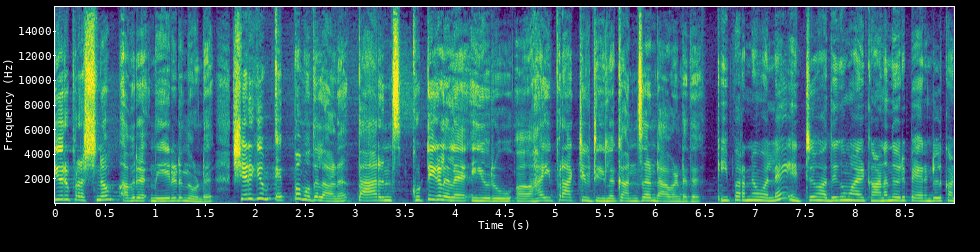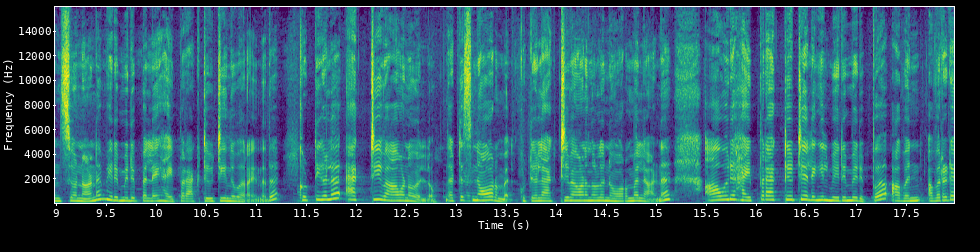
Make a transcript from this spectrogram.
ഈ ഒരു പ്രശ്നം അവർ നേരിടുന്നുണ്ട്. ശരിക്കും എപ്പോൾ മുതലാണ് പാരൻസ് കുട്ടികളിലെ ഈ ഒരു ഹൈപ്പർ ആക്ടിവിറ്റിയിൽ കൺസേൺ ആവേണ്ടത്? ഈ പറഞ്ഞ പോലെ ഏറ്റവും അധികമായി കാണുന്ന ഒരു പേരന്റൽ കൺസേൺ ആണ് വിരുമിരിപ്പ് അല്ലെങ്കിൽ ഹൈപ്പർ ആക്ടിവിറ്റി എന്ന് പറയുന്നത്. കുട്ടികൾ ആക്റ്റീവ് ആവണമല്ലോ. ദാറ്റ് ഇസ് നോർമൽ കുട്ടികൾ ആക്റ്റീവ് ആവണം എന്നുള്ള നോർമലാണ് ആ ഒരു ഹൈപ്പർ ആക്ടിവിറ്റി അല്ലെങ്കിൽ വിരുമിരിപ്പ് അവൻ അവരുടെ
